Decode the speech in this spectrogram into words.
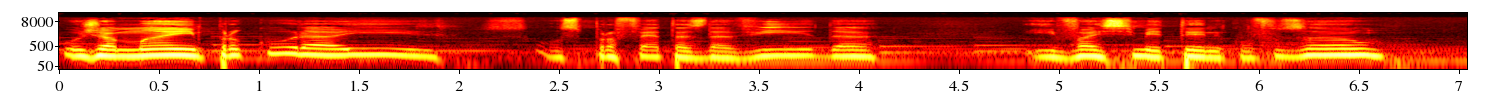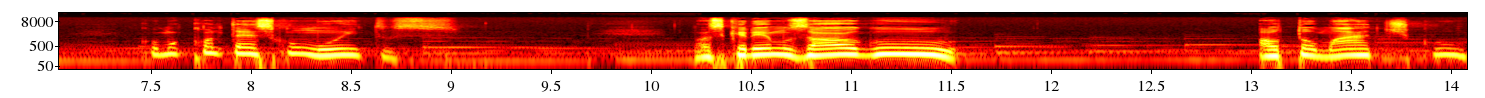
cuja mãe procura aí os profetas da vida e vai se metendo em confusão, como acontece com muitos. Nós queremos algo automático,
